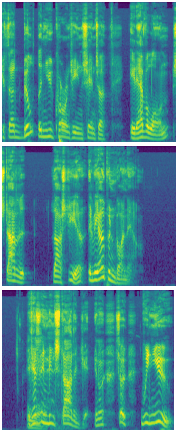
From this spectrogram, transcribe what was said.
if they'd built the new quarantine centre in Avalon, started it last year, it'd be open by now. It hasn't even been started yet, you know. So we knew,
